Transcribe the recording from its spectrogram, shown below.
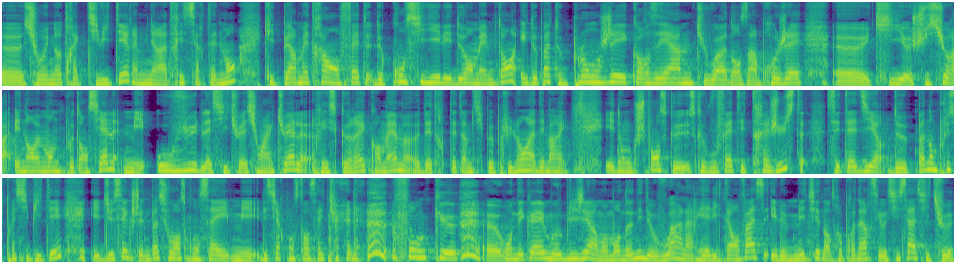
euh, sur une autre activité rémunératrice certainement, qui te permettra en fait de concilier les deux en même temps et de pas te plonger corps et âme, tu vois, dans un projet euh, qui, je suis sûre, a énormément de potentiel, mais au vu de la situation actuelle, risquerait quand même d'être peut-être un petit peu plus lent à démarrer. Et donc, je pense que ce que vous faites est très juste, c'est-à-dire de pas non plus se précipiter. Et Dieu sait que je donne pas souvent ce conseil, mais les circonstances actuelles font que euh, on est quand même obligé à un moment donné de voir la réalité en face. Et le métier d'entrepreneur, c'est aussi ça, si tu veux,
